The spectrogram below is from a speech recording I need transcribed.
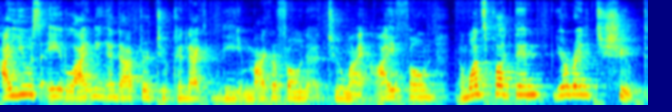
I use a lightning adapter to connect the microphone to my iPhone and once plugged in, you're ready to shoot.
